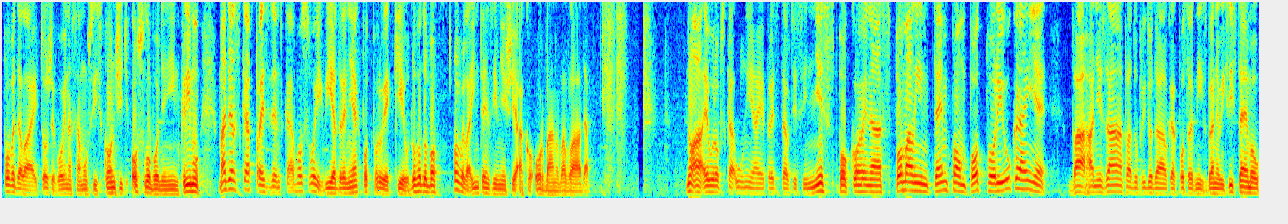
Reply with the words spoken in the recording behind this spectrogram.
Povedala aj to, že vojna sa musí skončiť oslobodením Krymu. Maďarská prezidentka vo svojich vyjadreniach podporuje Kiev dlhodobo oveľa intenzívnejšie ako Orbánova vláda. No a Európska únia je, predstavte si, nespokojná s pomalým tempom podpory Ukrajine. Váhanie západu pri dodávkach potrebných zbraňových systémov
